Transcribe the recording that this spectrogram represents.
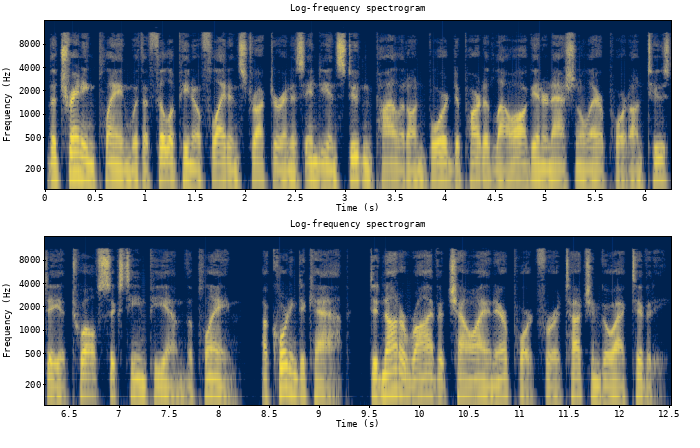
The training plane with a Filipino flight instructor and his Indian student pilot on board departed Laoag International Airport on Tuesday at 12:16 p.m. The plane, according to CAAP, did not arrive at Cauayan Airport for a touch and go activity.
